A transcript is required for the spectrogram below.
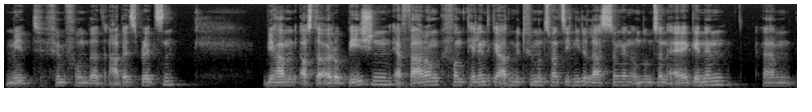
mit 500 Arbeitsplätzen. Wir haben aus der europäischen Erfahrung von Talent Garden mit 25 Niederlassungen und unseren eigenen ähm,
